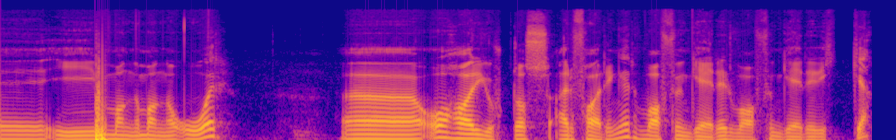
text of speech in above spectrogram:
i, i mange, mange år. Eh, og har gjort oss erfaringer. Hva fungerer, hva fungerer ikke.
